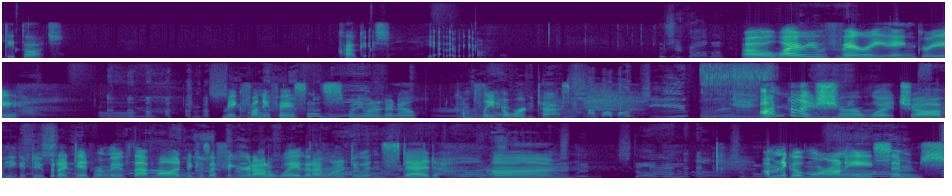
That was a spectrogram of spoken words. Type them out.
Deep thoughts? Cloud gaze. Yeah, there we go. Oh, why are you very angry? Uh, Make funny faces? What do you want to do now? Complete a work task. I'm not sure what job he could do, but I did remove that mod because I figured out a way that I want to do it instead. Um, I'm gonna go more on a Sims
